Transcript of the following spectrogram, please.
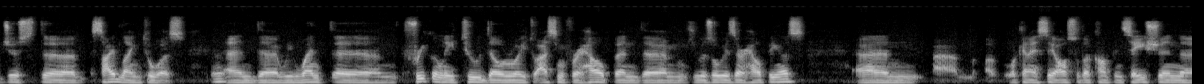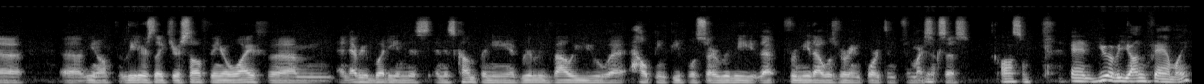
just uh, sidelined to us. And uh, we went um, frequently to Delroy to ask him for help, and um, he was always there helping us. And um, what can I say? Also, the compensation. Uh, you know, leaders like yourself and your wife, um, and everybody in this in this company really value uh, helping people. So I really that for me that was very important for my success. Awesome. And you have a young family.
